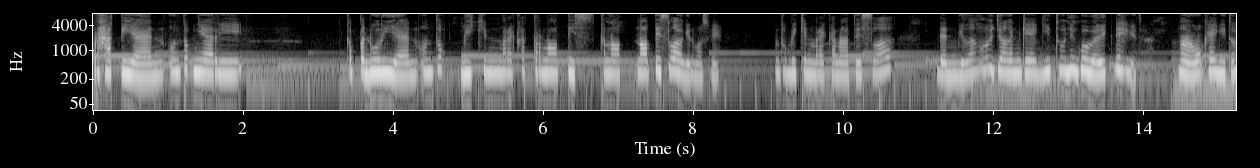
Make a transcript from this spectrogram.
perhatian untuk nyari kepedulian untuk bikin mereka ternotis, kenot notice lo gitu maksudnya. Untuk bikin mereka notice lo dan bilang lo jangan kayak gitu nih gue balik deh gitu. Mau kayak gitu?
